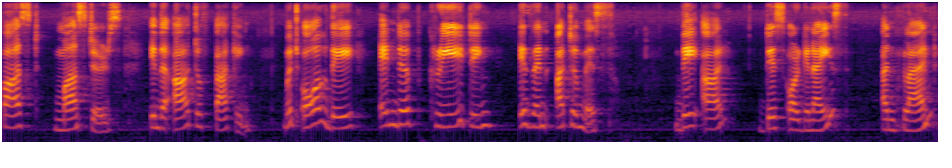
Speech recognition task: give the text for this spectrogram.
past masters in the art of packing, but all they end up creating is an utter mess. They are disorganized, unplanned,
